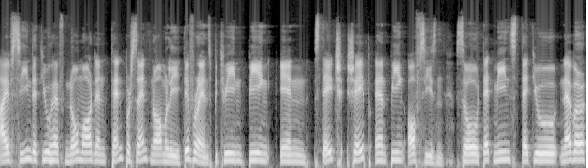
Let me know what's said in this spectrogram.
I've seen that you have no more than 10% normally difference between being in stage shape and being off season. So that means that you never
